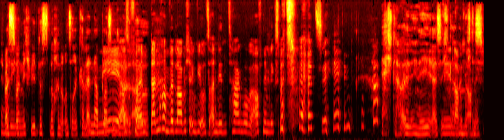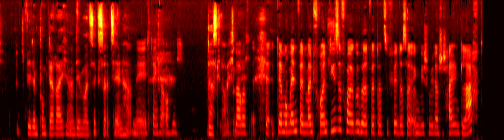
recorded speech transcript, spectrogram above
Ich weiß unbedingt. zwar nicht, wie das noch in unsere Kalender passen Nee, soll, also vor allem dann haben wir, glaube ich, irgendwie uns an den Tagen, wo wir aufnehmen, nichts mehr zu erzählen. ja, ich glaube, nee, also ich Nee, glaube glaub ich nicht, dass wir den Punkt erreichen, an dem wir uns nichts zu erzählen haben. Nee, ich denke auch nicht. Das glaube ich Ich nicht. glaube, der, der Moment, wenn mein Freund diese Folge hört, wird dazu führen, dass er irgendwie schon wieder schallend lacht,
